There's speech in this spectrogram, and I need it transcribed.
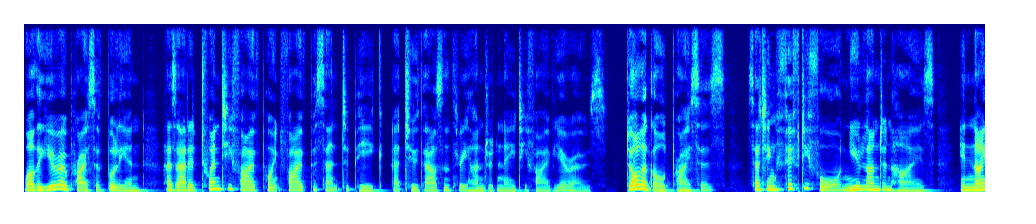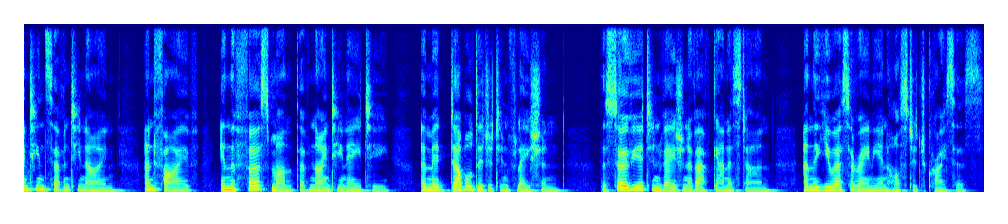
while the euro price of bullion has added 25.5% to peak at 2,385 euros. Dollar gold prices, setting 54 new London highs in 1979 and 5 in the first month of 1980, amid double digit inflation, the Soviet invasion of Afghanistan, and the US Iranian hostage crisis.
